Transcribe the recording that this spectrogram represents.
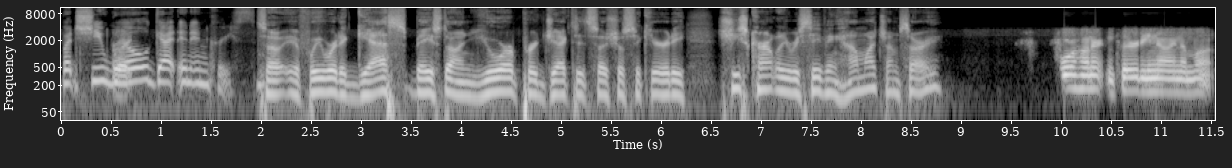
but she will get an increase. So if we were to guess based on your projected Social Security, she's currently receiving how much? I'm sorry. Four hundred and thirty-nine a month.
